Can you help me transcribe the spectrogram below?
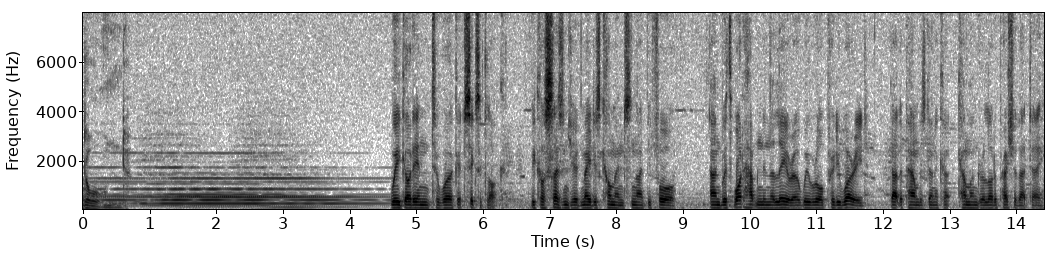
dawned. We got in to work at 6 o'clock because Schlesinger had made his comments the night before. And with what happened in the lira, we were all pretty worried that the pound was going to come under a lot of pressure that day.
